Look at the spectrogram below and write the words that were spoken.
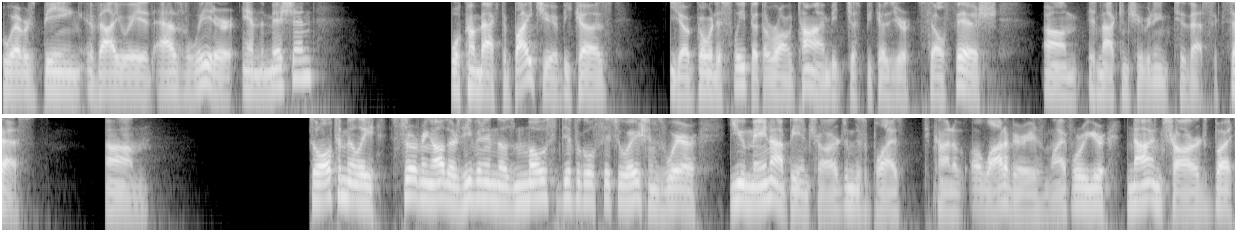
whoever's being evaluated as the leader and the mission will come back to bite you because you know going to sleep at the wrong time just because you're selfish um, is not contributing to that success. Um, so ultimately, serving others, even in those most difficult situations where you may not be in charge, and this applies to kind of a lot of areas in life where you're not in charge, but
